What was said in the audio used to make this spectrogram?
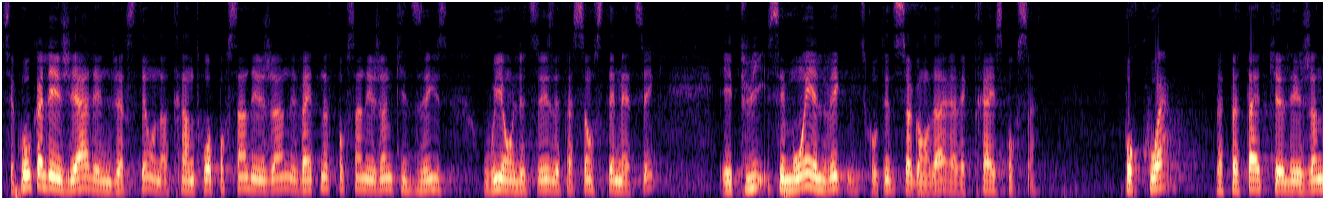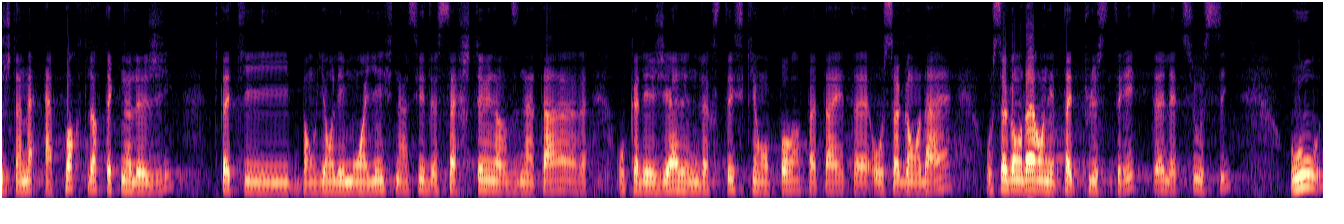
c'est qu'au collégial et à l'université, on a 33% des jeunes et 29% des jeunes qui disent oui, on l'utilise de façon systématique. Et puis, c'est moins élevé que du côté du secondaire avec 13% Pourquoi? Ben, peut-être que les jeunes, justement, apportent leur technologie. Peut-être qu'ils ont les moyens financiers de s'acheter un ordinateur au collégial, à l'université, ce qu'ils n'ont pas peut-être euh, au secondaire. Au secondaire, on est peut-être plus strict euh, là-dessus aussi. Ou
